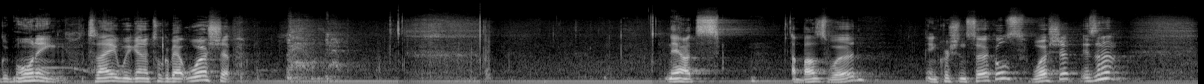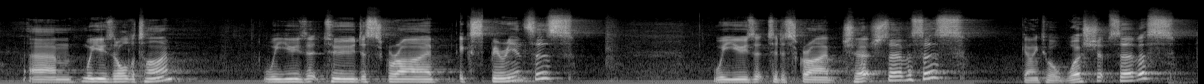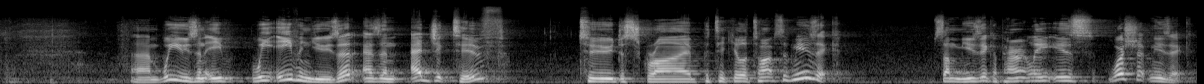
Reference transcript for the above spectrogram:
Well, good morning. Today we're going to talk about worship. Now, it's a buzzword in Christian circles, worship, isn't it? Um, we use it all the time. We use it to describe experiences. We use it to describe church services, going to a worship service. Um, we, use an ev- we even use it as an adjective to describe particular types of music. Some music apparently is worship music.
